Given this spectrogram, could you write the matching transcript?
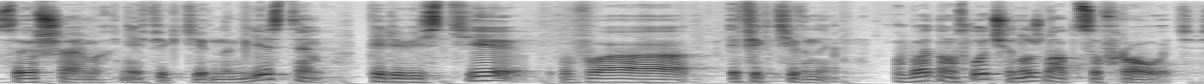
совершаемых неэффективным действием, перевести в эффективные? В этом случае нужно оцифровывать.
